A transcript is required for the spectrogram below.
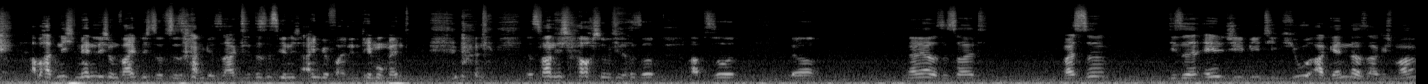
aber hat nicht männlich und weiblich sozusagen gesagt. Das ist ihr nicht eingefallen in dem Moment. Das fand ich auch schon wieder so absurd. Ja. Naja, das ist halt, weißt du, diese LGBTQ-Agenda, sag ich mal,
